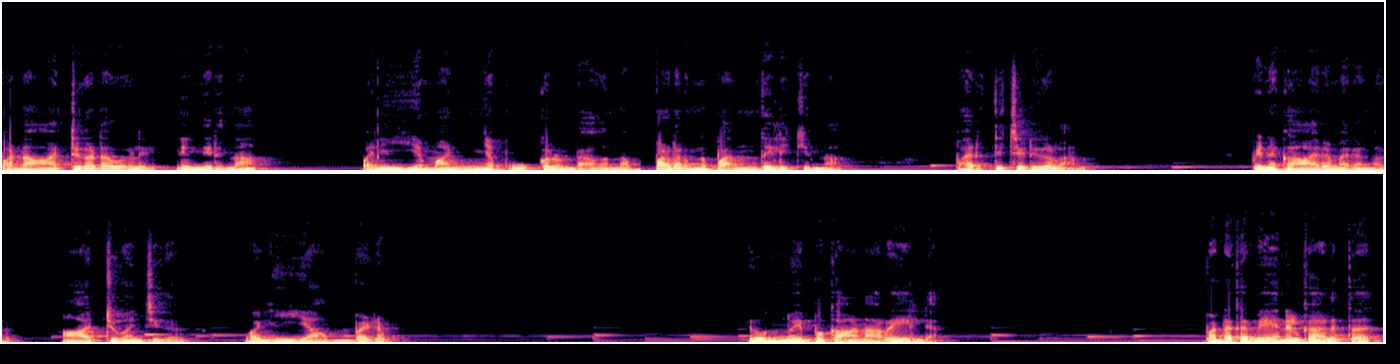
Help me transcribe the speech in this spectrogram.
പണ്ട് ആറ്റുകടവുകളിൽ നിന്നിരുന്ന വലിയ മഞ്ഞ പൂക്കളുണ്ടാകുന്ന പടർന്ന് പന്തലിക്കുന്ന പരുത്തിച്ചെടികളാണ്. പിന്നെ കാരമരങ്ങൾ ആറ്റുവഞ്ചികൾ വലിയ അമ്പഴം. ഇതൊന്നും ഇപ്പോൾ കാണാറേ ഇല്ല പണ്ടൊക്കെ വേനൽക്കാലത്ത്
